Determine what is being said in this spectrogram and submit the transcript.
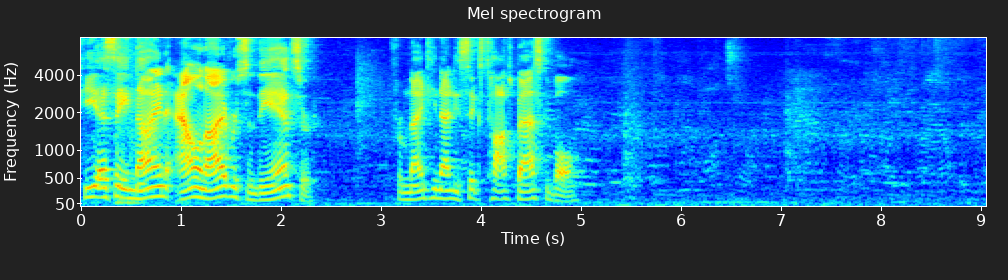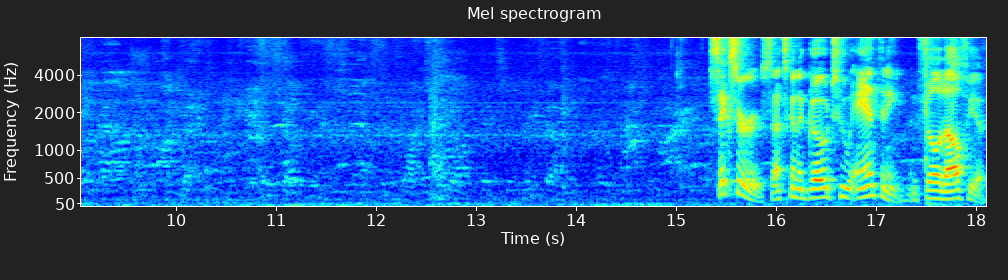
PSA 9, Allen Iverson, the answer from 1996 Topps Basketball. Sixers, that's going to go to Anthony in Philadelphia.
